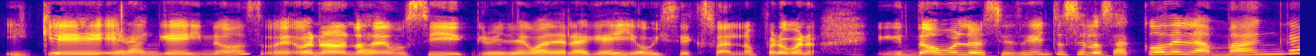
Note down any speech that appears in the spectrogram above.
y que eran gay, ¿no? Bueno, no sabemos si Grindelwald era gay o bisexual, ¿no? Pero bueno, Dumbledore sí es gay, entonces se lo sacó de la manga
